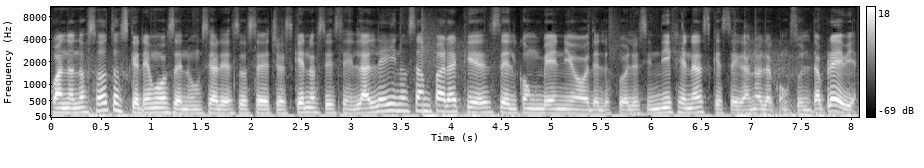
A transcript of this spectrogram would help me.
cuando nosotros queremos denunciar esos hechos, ¿qué nos dicen? La ley nos ampara que es el convenio de los pueblos indígenas que se ganó la consulta previa.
